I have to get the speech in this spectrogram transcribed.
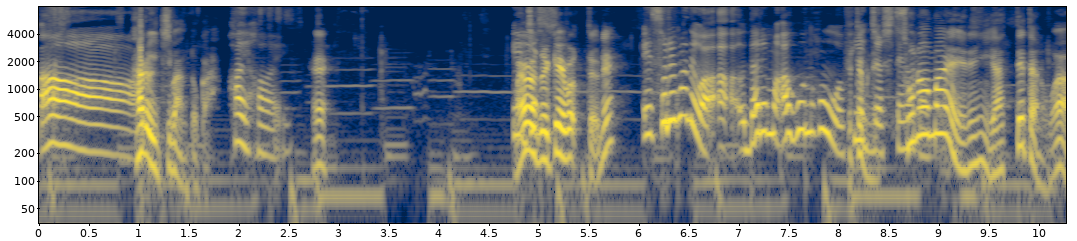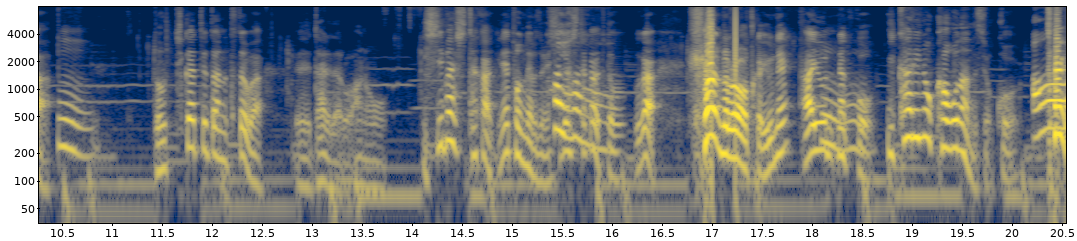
ああ春一番とか。はいはい。ええ前は行けばってね。えそれまではあ誰も顎の方はフィーチャーしてなかった、その前にやってたのはうん。どっちかっていうとあの例えば、えー誰だろうあの石橋貴明ねトンネルズの石橋貴明とかが「シャンドロー」とかいうね。ああいうなんかこう、怒りの顔なんですよこう。あー「タイ!」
